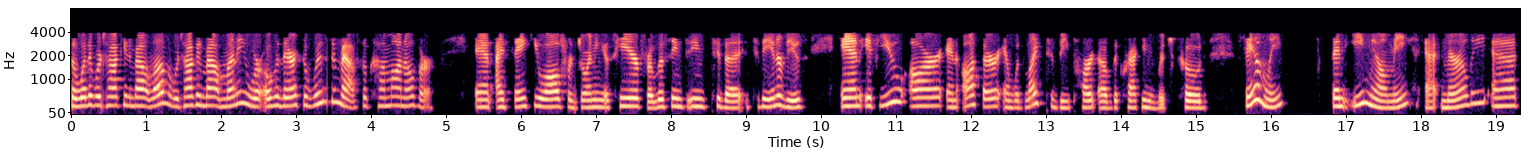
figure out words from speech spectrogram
So whether we're talking about love or we're talking about money, we're over there at the Wisdom app. So come on over. And I thank you all for joining us here, for listening to the to the interviews. And if you are an author and would like to be part of the Cracking the Rich Code family, then email me at merrilee at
